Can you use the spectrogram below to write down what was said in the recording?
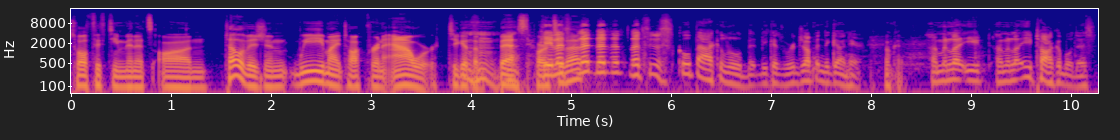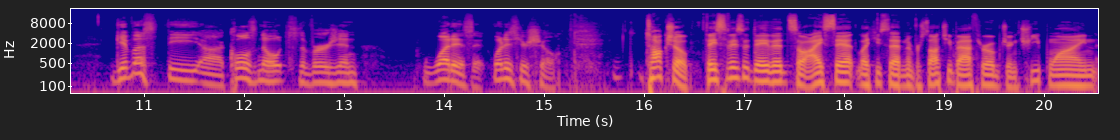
12, 15 minutes on television, we might talk for an hour to get the best parts Okay, let's of that. let, let, let's just go back a little bit because we're jumping the gun here. okay. I'm gonna let you. I'm gonna let you talk about this. Give us the uh, Cole's notes, the version. What is it? What is your show? talk show. Face to face with david. So i sit like you said in a versace bathrobe drink cheap wine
